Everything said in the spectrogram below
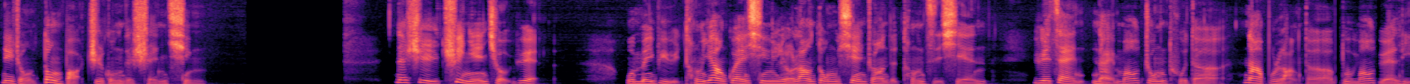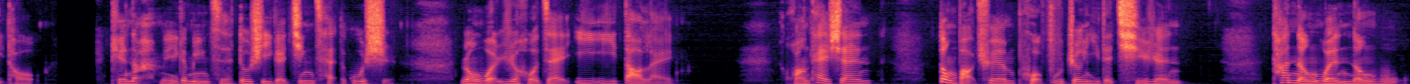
那种动保志工的神情。那是去年九月，我们与同样关心流浪动物现状的童子贤约在奶猫中途的纳布朗的躲猫园里头。天哪，每一个名字都是一个精彩的故事，容我日后再一一道来。黄泰山，动保圈颇富争议的奇人，他能文能武，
